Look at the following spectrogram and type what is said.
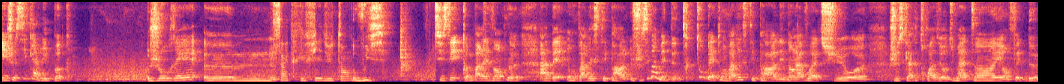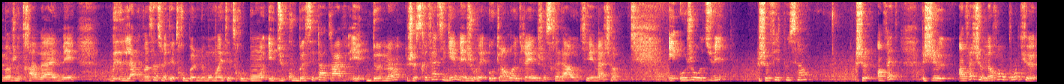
Et je sais qu'à l'époque, j'aurais. euh, Sacrifier du temps. oui. Tu sais, comme par exemple, ah ben on va rester parler, je sais pas, mais de trucs tout bêtes, on va rester parler dans la voiture euh, jusqu'à 3h du matin et en fait demain je travaille, mais la conversation était trop bonne, le moment était trop bon et du coup ben c'est pas grave et demain je serai fatiguée mais j'aurai aucun regret, je serai là ok machin. Et aujourd'hui, je fais plus ça. Je, en, fait, je, en fait, je me rends compte que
